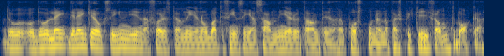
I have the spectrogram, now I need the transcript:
Då, och då, det länkar också in i den här föreställningen om att det finns inga sanningar utan allting är postmoderna perspektiv fram och tillbaka.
